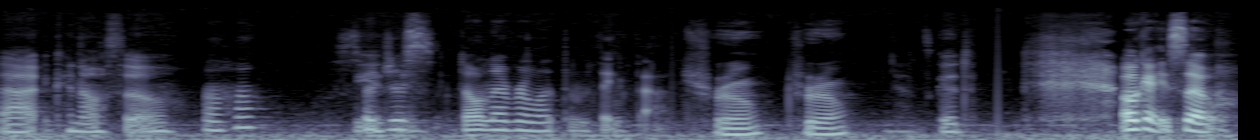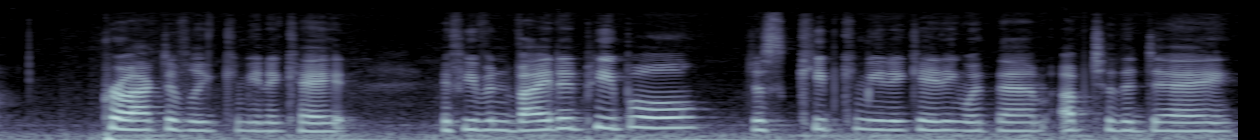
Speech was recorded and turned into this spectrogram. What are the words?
That can also Uh huh. So a just don't ever let them think that. True, true. that's good. Okay, so proactively communicate. If you've invited people, just keep communicating with them up to the day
